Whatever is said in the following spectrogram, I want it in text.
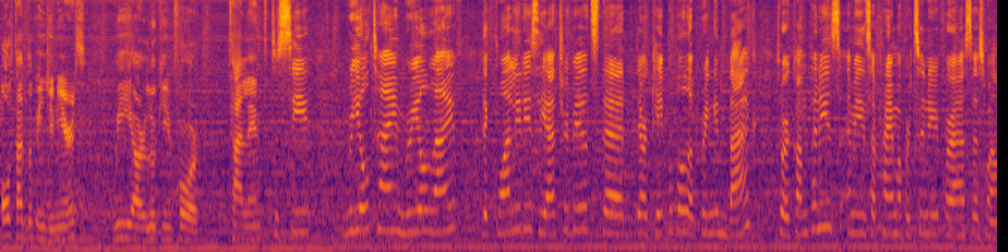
all types of engineers. We are looking for talent. To see real time, real life, the qualities, the attributes that they're capable of bringing back to our companies. I mean, it's a prime opportunity for us as well.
